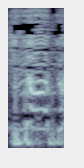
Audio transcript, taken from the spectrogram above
Yeah.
